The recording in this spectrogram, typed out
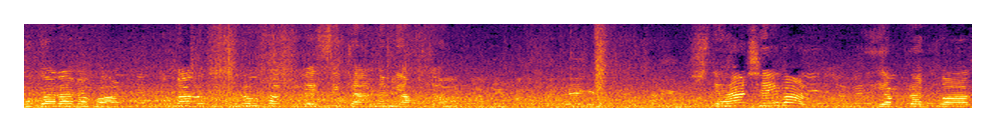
Bu kara kabak. Bunlar fırın fasulyesi kendim yaptım. İşte her şey var. Yapraklar.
